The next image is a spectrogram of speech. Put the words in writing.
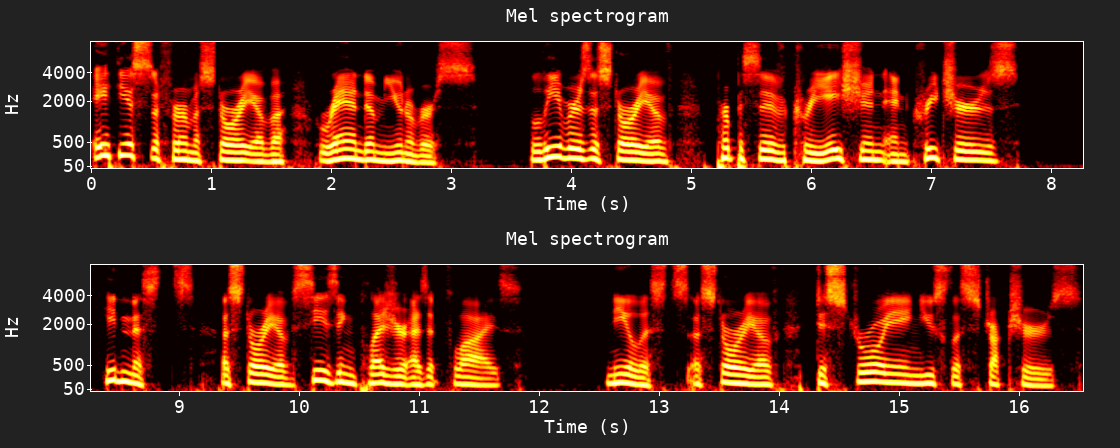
Atheists affirm a story of a random universe. Believers, a story of purposive creation and creatures. Hedonists, a story of seizing pleasure as it flies. Nihilists, a story of destroying useless structures.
